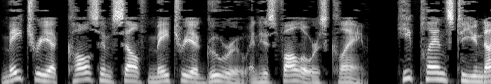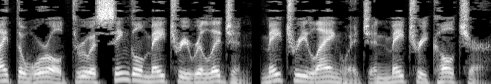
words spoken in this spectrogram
Maitreya, calls himself Maitreya Guru and his followers claim he plans to unite the world through a single Maitri religion, Maitri language and Maitri culture.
